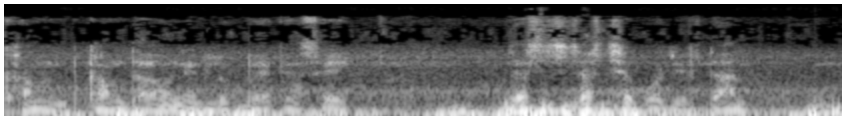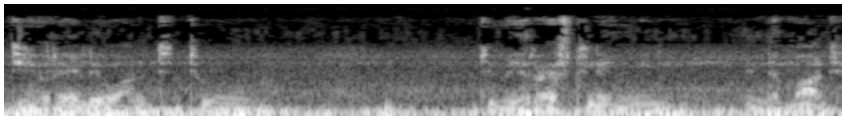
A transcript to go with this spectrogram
come come down and look back and say, just just check what you've done. Do you really want to to be wrestling in the mud?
